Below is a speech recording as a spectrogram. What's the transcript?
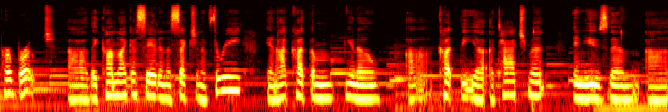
per brooch. Uh, they come, like I said, in a section of three, and I cut them, you know, uh, cut the uh, attachment and use them uh,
